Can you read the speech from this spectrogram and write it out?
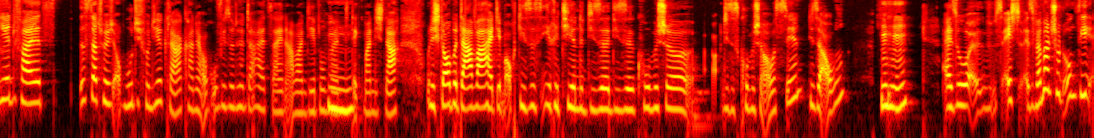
jedenfalls ist natürlich auch mutig von dir, klar, kann ja auch irgendwie so ein Hinterhalt sein, aber in dem Moment Mhm. denkt man nicht nach. Und ich glaube, da war halt eben auch dieses irritierende, diese, diese komische, dieses komische Aussehen, diese Augen. mhm. Also, äh, ist echt, also wenn man schon irgendwie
